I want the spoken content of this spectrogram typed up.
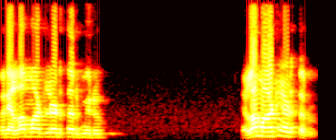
మరి ఎలా మాట్లాడతారు మీరు? ఎలా మాట్లాడతారు?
